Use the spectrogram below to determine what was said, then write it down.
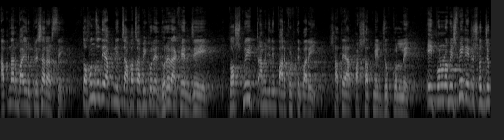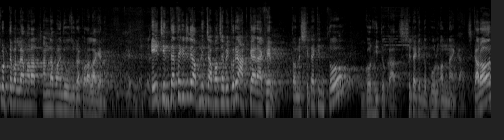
আপনার বায়ুর প্রেশার আসছে তখন যদি আপনি চাপাচাপি করে ধরে রাখেন যে দশ মিনিট আমি যদি পার করতে পারি, সাথে আর পাঁচ সাত মিনিট যোগ করলে, এই পনেরো বিশ মিনিট এটা সহ্য করতে পারলে আমার আর ঠান্ডা পানিতে উজুটা করা লাগে না। এই চিন্তা থেকে যদি আপনি চাপাচাপি করে আটকায় রাখেন, তাহলে সেটা কিন্তু গর্হিত কাজ, সেটা কিন্তু ভুল, অন্যায় কাজ। কারণ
